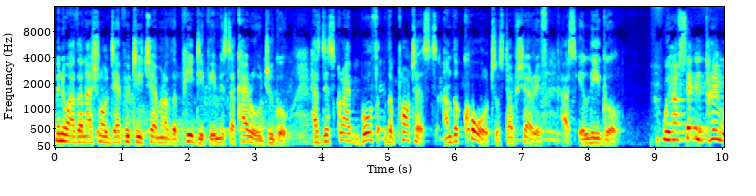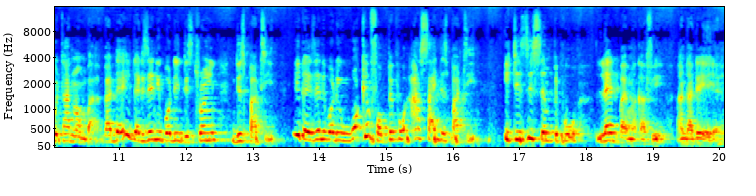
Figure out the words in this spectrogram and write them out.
Meanwhile, the National Deputy Chairman of the PDP, Mr. Cairo Ojougboh, has described both the protests and the call to stop Sharif as illegal. We have set the time with that number, but if there is anybody destroying this party, if there is anybody working for people outside this party, it is these same people led by Makarfi and Adeyeye.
